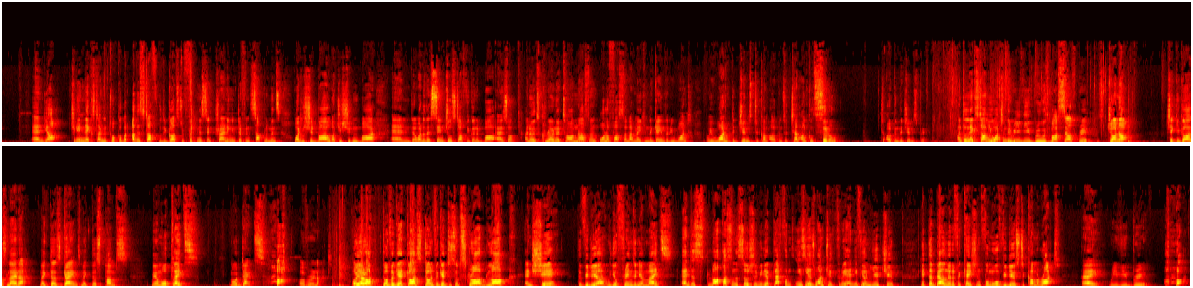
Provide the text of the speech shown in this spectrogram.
And yeah, tune in next time we'll talk about other stuff with regards to fitness and training and different supplements, what you should buy, what you shouldn't buy, and uh, what are the essential stuff you're going to buy as well. I know it's Corona time now, so not all of us are like making the gains that we want, but we want the gyms to come open. So tell Uncle Cyril to open the gyms, bro. Until next time, you're watching the review bru with myself, bro. It's Jono. Check you guys later. Make those gains, make those pumps. More plates, more dates. Ha! Over and out. Oh yeah, right. Don't forget, guys. Don't forget to subscribe, like, and share the video with your friends and your mates. And just like us on the social media platforms, easy as one, two, three. And if you're on YouTube, hit the bell notification for more videos to come. Right. Hey, review bru.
